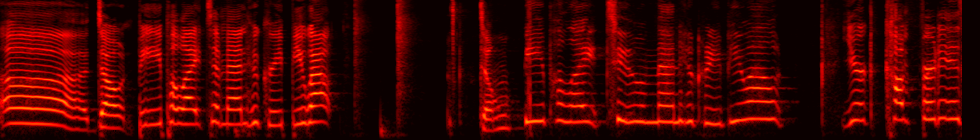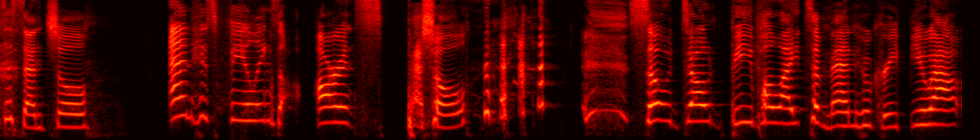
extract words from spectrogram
Uh, don't be polite to men who creep you out. Don't be polite to men who creep you out. Your comfort is essential, and his feelings aren't special. so don't be polite to men who creep you out.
